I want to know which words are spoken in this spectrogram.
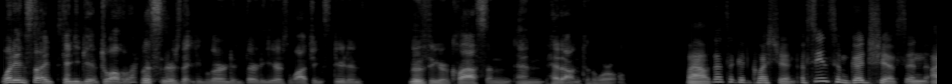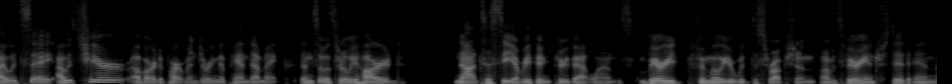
what insights can you give to all of our listeners that you've learned in 30 years watching students move through your class and, and head out into the world? wow, that's a good question. I've seen some good shifts, and I would say I was chair of our department during the pandemic, and so it's really hard not to see everything through that lens. Very familiar with disruption. I was very interested in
